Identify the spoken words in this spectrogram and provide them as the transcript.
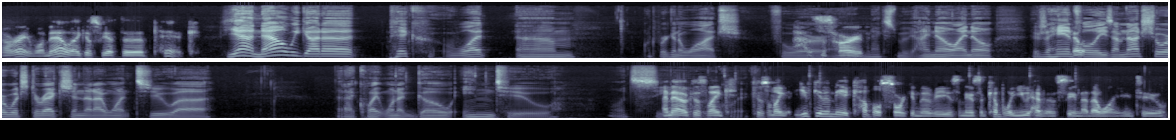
All right. Well, now I guess we have to pick. Yeah, now we gotta pick what um what we're gonna watch for Wow, this is hard. next movie. I know, I know. There's a handful of these. I'm not sure which direction that I want to uh that I quite want to go into. Let's see. I know, because like, because I'm like, you've given me a couple Sorkin movies, and there's a couple you haven't seen that I want you to.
